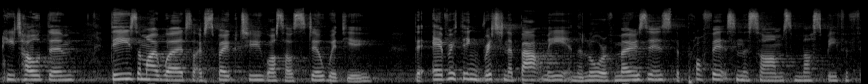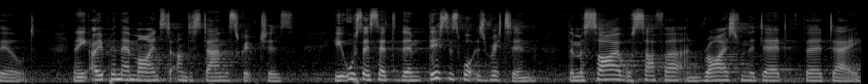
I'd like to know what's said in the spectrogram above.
He told them, These are my words that I've spoke to you whilst I was still with you, that everything written about me in the law of Moses, the prophets, and the Psalms must be fulfilled. And he opened their minds to understand the scriptures. He also said to them, This is what is written the Messiah will suffer and rise from the dead the third day,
